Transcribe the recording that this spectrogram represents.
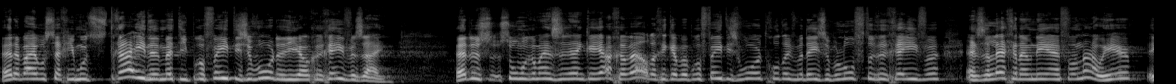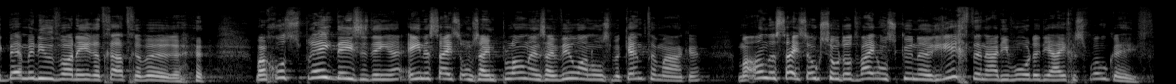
de Bijbel zegt, je moet strijden met die profetische woorden die jou gegeven zijn. dus sommige mensen denken, ja geweldig, ik heb een profetisch woord, God heeft me deze belofte gegeven. En ze leggen hem neer en van, nou heer, ik ben benieuwd wanneer het gaat gebeuren. Maar God spreekt deze dingen enerzijds om zijn plan en zijn wil aan ons bekend te maken, maar anderzijds ook zodat wij ons kunnen richten naar die woorden die hij gesproken heeft.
